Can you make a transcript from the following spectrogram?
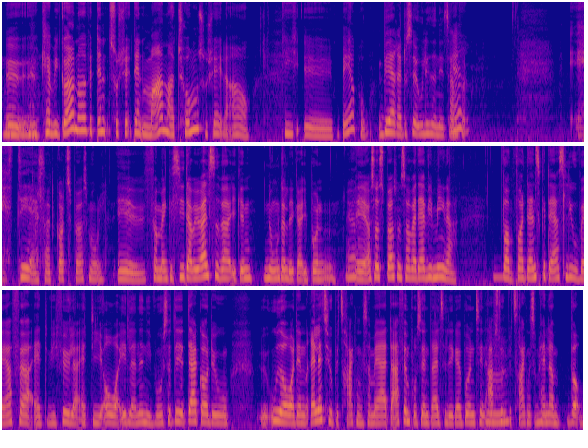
Mm. Øh, kan vi gøre noget ved den, social, den meget, meget tunge sociale arv, de øh, bærer på. Ved at reducere uligheden i et samfund? Ja. Det er altså et godt spørgsmål. Øh, for man kan sige, der vil jo altid være igen nogen, der ligger i bunden. Ja. Øh, og så er spørgsmålet så, hvad det er, vi mener hvordan skal deres liv være, før at vi føler, at de er over et eller andet niveau. Så det, der går det jo ud over den relative betragtning, som er, at der er 5%, der altid ligger i bunden, til en mm. absolut betragtning, som handler om, hvor,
